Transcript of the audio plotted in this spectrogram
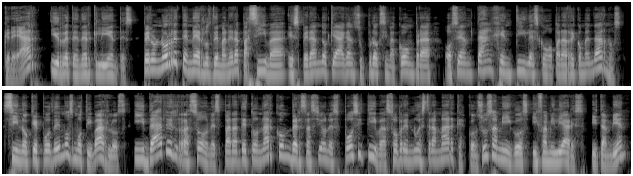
crear y retener clientes, pero no retenerlos de manera pasiva esperando que hagan su próxima compra o sean tan gentiles como para recomendarnos, sino que podemos motivarlos y darles razones para detonar conversaciones positivas sobre nuestra marca con sus amigos y familiares, y también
